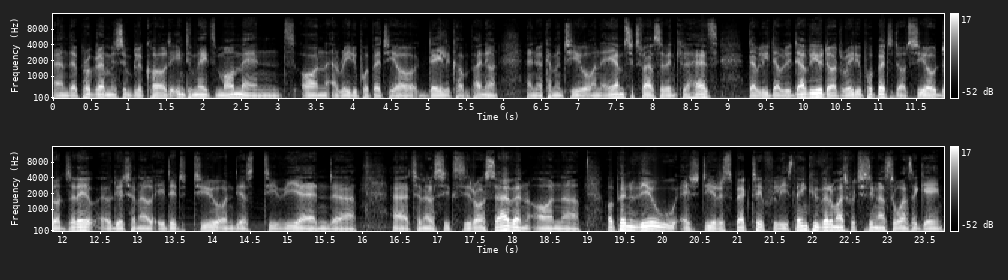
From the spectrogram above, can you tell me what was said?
and the program is simply called Intimate Moments on Radio Pulpit, your daily companion. And we're coming to you on AM 657 kilohertz, www.radiopulpit.co.za, audio channel 882 on DSTV, and uh, uh, channel 607 on uh, OpenView HD, respectively. Thank you very much for choosing us once again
